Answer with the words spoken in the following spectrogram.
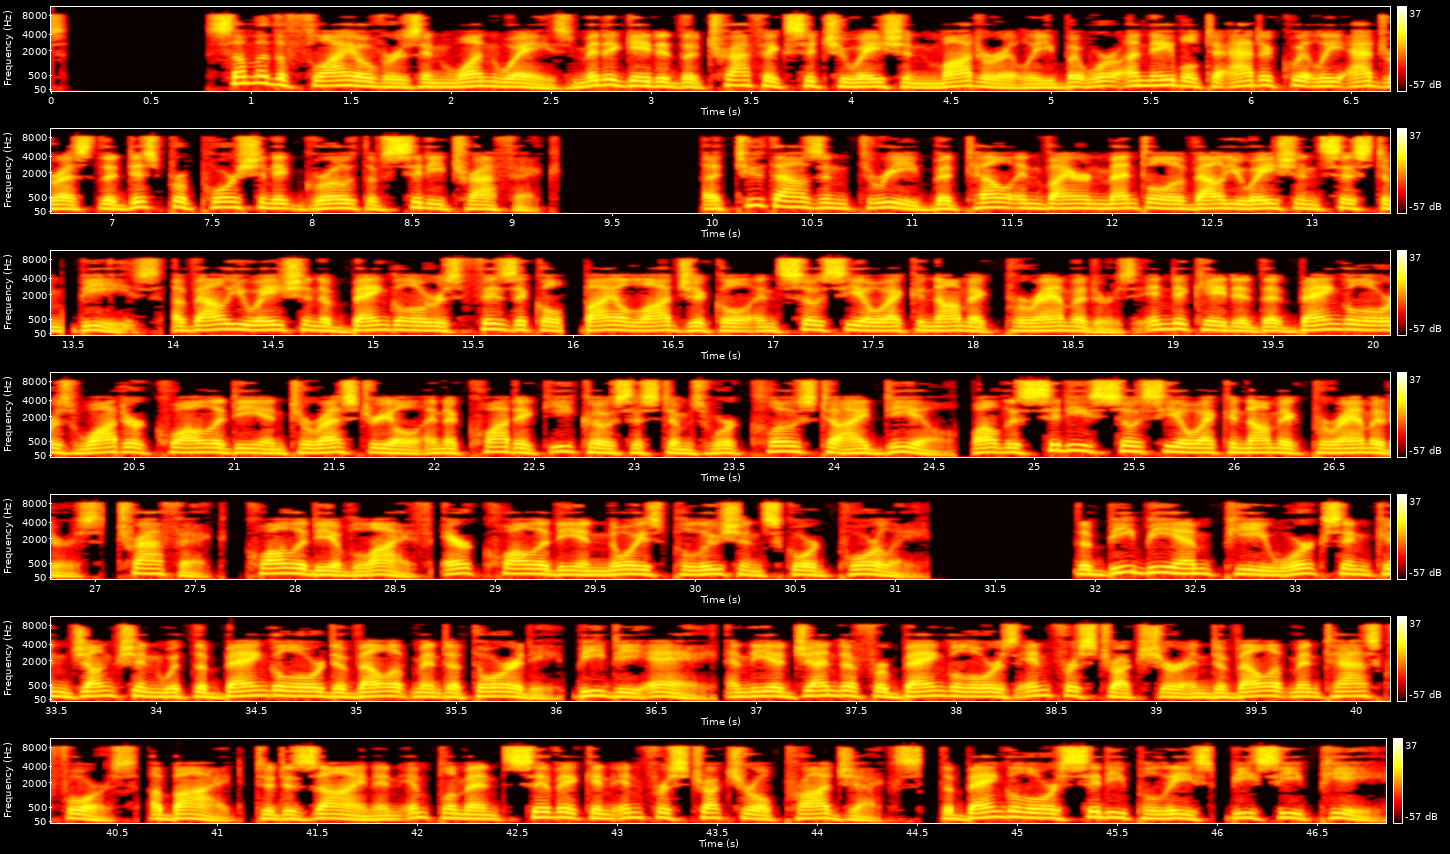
Some of the flyovers and one-ways mitigated the traffic situation moderately but were unable to adequately address the disproportionate growth of city traffic. A 2003 Battelle Environmental Evaluation System evaluation of Bangalore's physical, biological and socio-economic parameters indicated that Bangalore's water quality and terrestrial and aquatic ecosystems were close to ideal, while the city's socio-economic parameters traffic, quality of life air quality and noise pollution scored poorly. The BBMP works in conjunction with the Bangalore Development Authority and the Agenda for Bangalore's Infrastructure and Development Task Force to design and implement civic and infrastructural projects. The Bangalore City Police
